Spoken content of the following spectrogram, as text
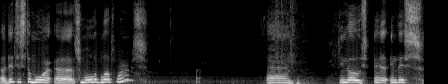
Uh, dit is the more uh, smaller bloodworms. And in those, uh, in this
